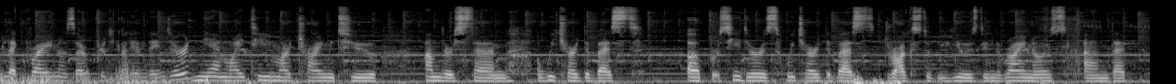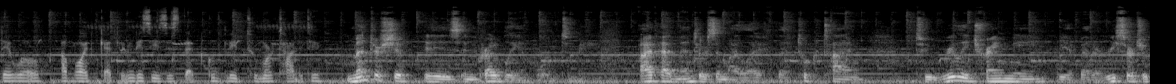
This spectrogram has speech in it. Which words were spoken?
black rhinos are critically endangered. Me and my team are trying to understand which are the best uh, procedures, which are the best drugs to be used in the rhinos, and that they will avoid getting diseases that could lead to mortality. Mentorship is incredibly important to me. I've had mentors in my life that took time to really train me, be a better researcher.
